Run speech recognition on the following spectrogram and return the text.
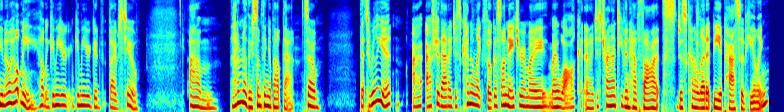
you know, help me. Help me. Give me your give me your good vibes too. Um, I don't know, there's something about that. So that's really it. I, after that, I just kind of like focus on nature in my my walk, and I just try not to even have thoughts. Just kind of let it be a passive healing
